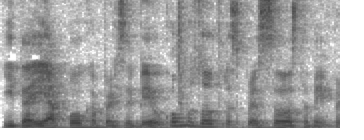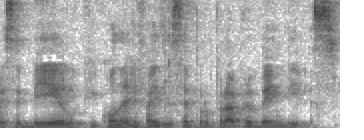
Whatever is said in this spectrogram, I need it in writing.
E daí a pouco percebeu, como as outras pessoas também perceberam, que quando ele faz isso é pro próprio bem deles.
